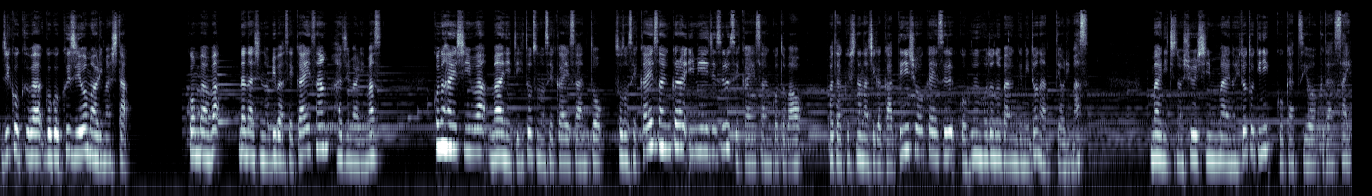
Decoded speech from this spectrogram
時刻は午後9時を回りました。こんばんは、七種のビバ世界遺産始まります。この配信は毎日一つの世界遺産とその世界遺産からイメージする世界遺産言葉を私七種が勝手に紹介する5分ほどの番組となっております。毎日の就寝前のひとときにご活用ください。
